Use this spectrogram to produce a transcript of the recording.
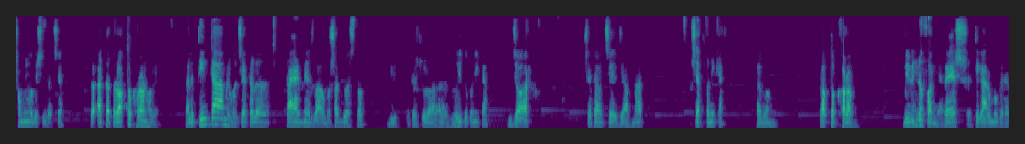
সময়ও বেশি যাচ্ছে। তো অর্থাৎ রক্তক্ষরণ হবে। তাহলে তিনটা আমি বলছি, একটা হলো টায়ার্ডনেস বা অবসাদগ্রস্ত, এটা হলো লোহিত কণিকা, জ্বর, সেটা হচ্ছে যে আপনার শ্বেতকণিকা এবং রক্তক্ষরণ বিভিন্ন ফর্মে র্যাশ থেকে আরম্ভ করে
